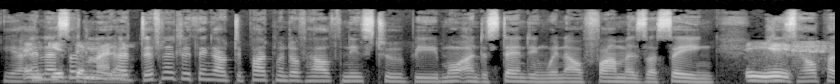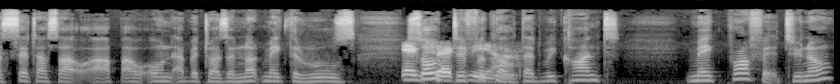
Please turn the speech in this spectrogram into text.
Yeah, and, and, I certainly, money. I definitely think our Department of Health needs to be more understanding when our farmers are saying, Yes. "Please help us set us our, up our own abattoirs and not make the rules so difficult yeah. that we can't make profit." You know?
